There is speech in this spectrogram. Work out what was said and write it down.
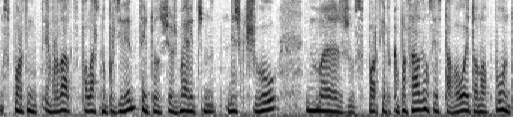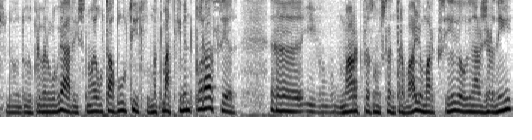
O Sporting, é verdade, falaste no Presidente, tem todos os seus méritos desde que chegou, mas o Sporting, época passada, não sei se estava a 8 ou 9 pontos do, do primeiro lugar, isso não é lutar pelo título, matematicamente poderá ser. Uh, e o Marco fez um excelente trabalho, o Marco Silva, o Leonardo Jardim,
